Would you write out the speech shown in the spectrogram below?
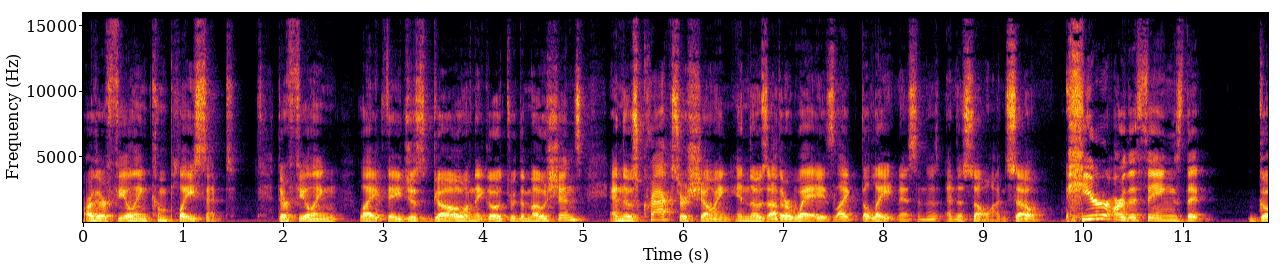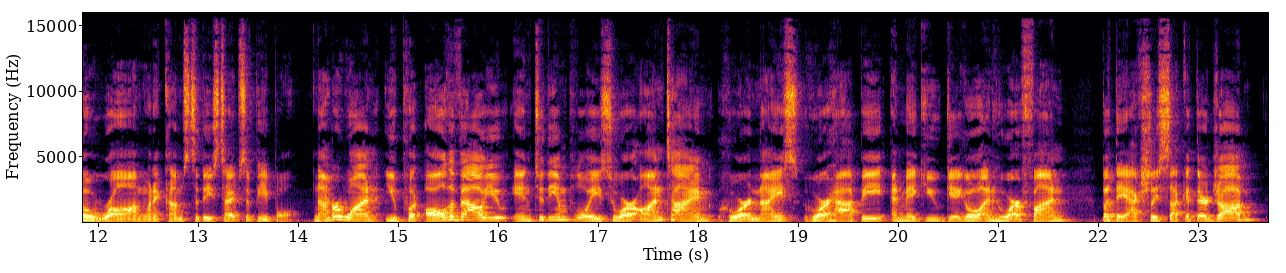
are they're feeling complacent. They're feeling like they just go and they go through the motions, and those cracks are showing in those other ways, like the lateness and the and the so on. So here are the things that go wrong when it comes to these types of people. Number one, you put all the value into the employees who are on time, who are nice, who are happy, and make you giggle and who are fun, but they actually suck at their job.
